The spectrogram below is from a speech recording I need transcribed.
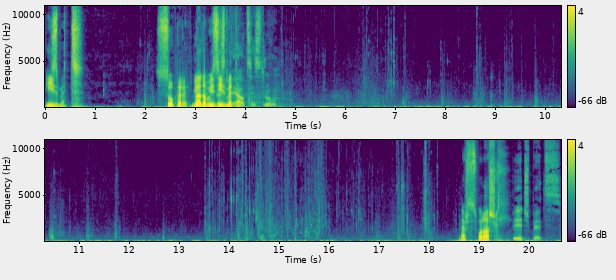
Izmet. Super, gledamo iz izmeta. out is through. Nešto smo našli. Bitch bits.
